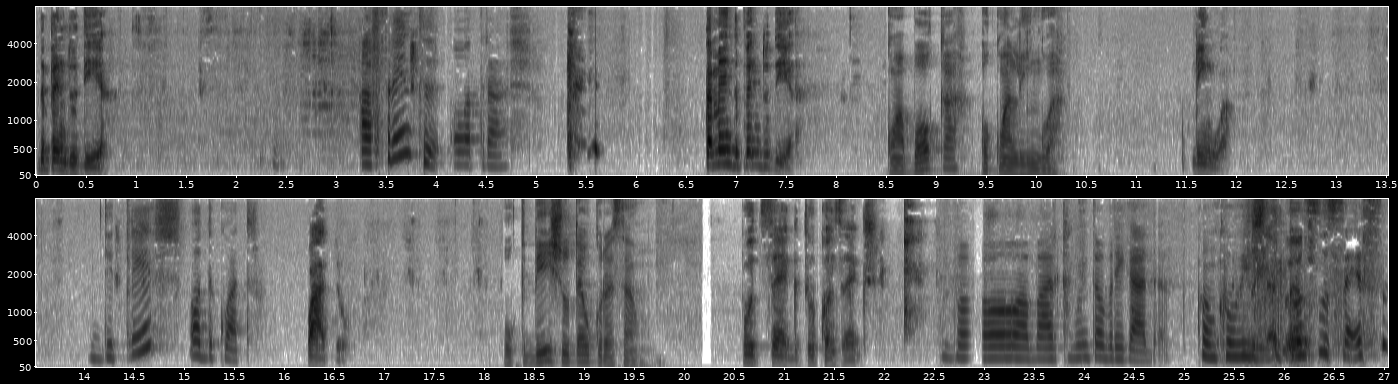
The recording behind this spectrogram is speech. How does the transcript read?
Depende do dia. À frente ou atrás? Também depende do dia. Com a boca ou com a língua? Língua. De três ou de quatro? Quatro. O que diz o teu coração? Putz, segue, tu consegues. Boa, Marco, muito obrigada. Concluíste Obrigado, com sucesso.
